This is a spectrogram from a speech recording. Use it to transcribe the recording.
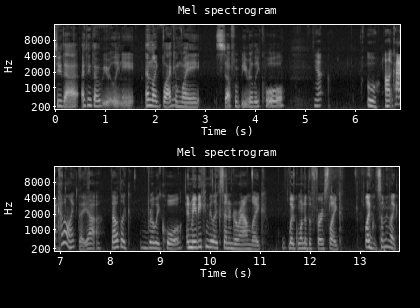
do that. I think that would be really neat. And like black and white stuff would be really cool. Yeah. Ooh, uh, I kind of like that. Yeah, that would like really cool, and maybe it can be like centered around like, like one of the first like, like something like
